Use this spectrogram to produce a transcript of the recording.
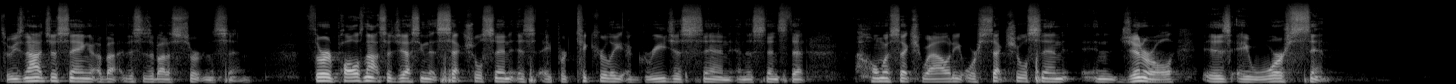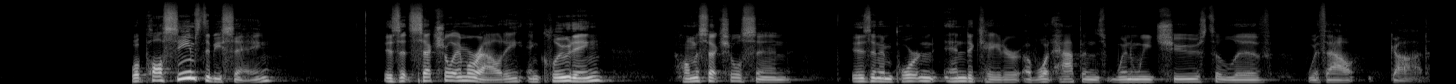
So he's not just saying about this is about a certain sin. Third, Paul's not suggesting that sexual sin is a particularly egregious sin in the sense that homosexuality or sexual sin in general is a worse sin. What Paul seems to be saying is that sexual immorality, including homosexual sin, is an important indicator of what happens when we choose to live without God,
